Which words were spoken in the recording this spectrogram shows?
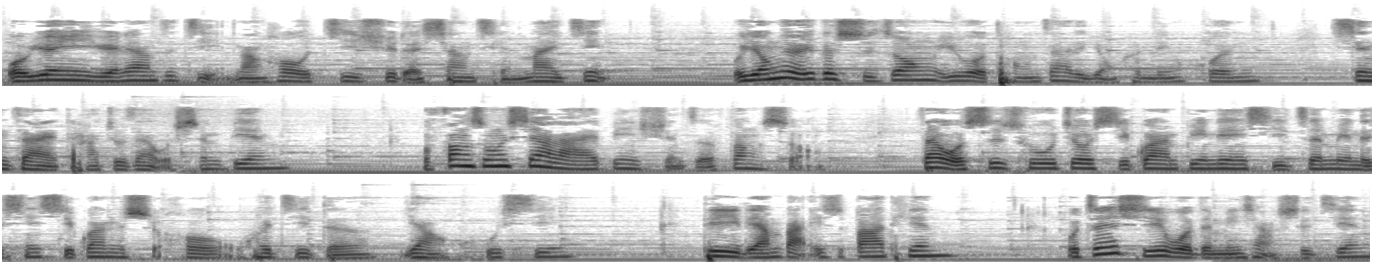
我愿意原谅自己，然后继续的向前迈进。我拥有一个始终与我同在的永恒灵魂，现在它就在我身边。我放松下来，并选择放手。在我释出旧习惯并练习正面的新习惯的时候，我会记得要呼吸。第两百一十八天，我珍惜我的冥想时间。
